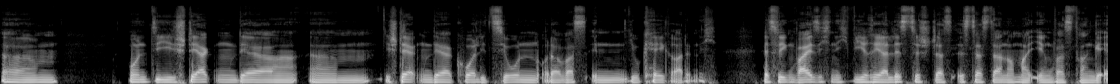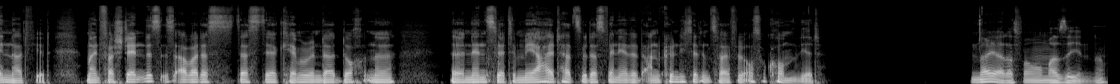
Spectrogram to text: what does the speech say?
ähm, und die Stärken der ähm, die Stärken der Koalition oder was in UK gerade nicht. Deswegen weiß ich nicht, wie realistisch das ist, dass da nochmal irgendwas dran geändert wird. Mein Verständnis ist aber, dass, dass der Cameron da doch eine äh, nennenswerte Mehrheit hat, sodass, wenn er das ankündigt, das im Zweifel auch so kommen wird. Naja, das wollen wir mal sehen. Ne?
